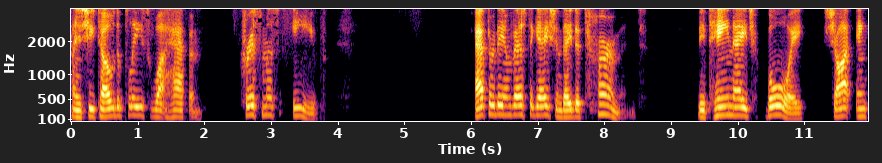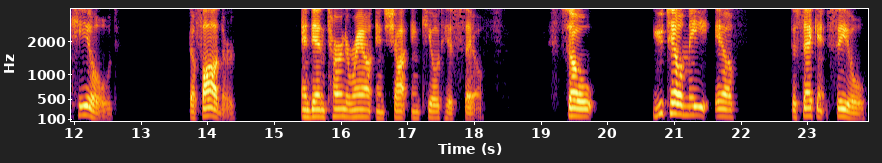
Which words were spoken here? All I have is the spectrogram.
And she told the police what happened. Christmas Eve. After the investigation, they determined the teenage boy shot and killed the father and then turned around and shot and killed himself. So you tell me if the second seal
